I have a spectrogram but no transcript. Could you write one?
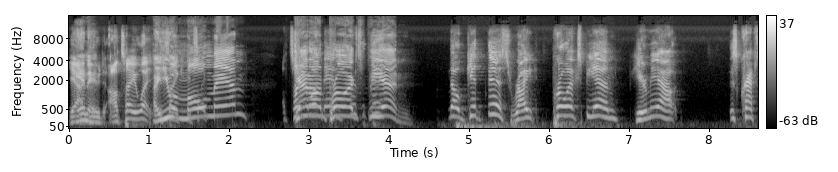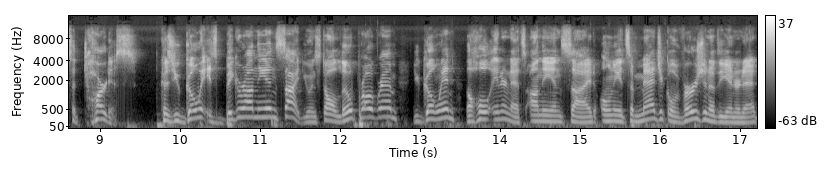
Yeah, In it. dude. I'll tell you what. Are you like- a mole like- man? Tell Get on man, here's the thing. ProXPN. No, get this, right? ProXPN, hear me out. This crap's a TARDIS. Because you go, it's bigger on the inside. You install a little program, you go in, the whole internet's on the inside, only it's a magical version of the internet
